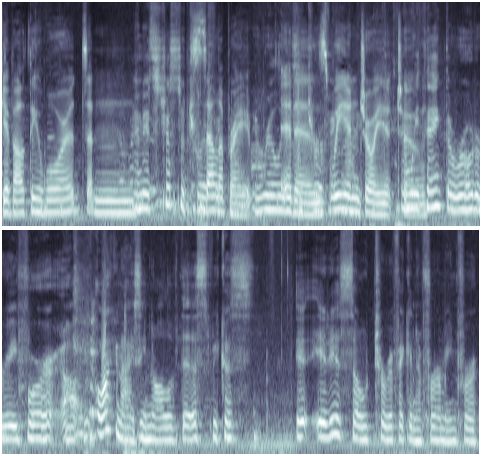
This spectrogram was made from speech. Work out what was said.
give out the awards and And it's just a terrific Celebrate. night. It really It is. is. We night. enjoy it, too. And we thank the Rotary for uh, organizing all of this because it, it is so terrific and affirming for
